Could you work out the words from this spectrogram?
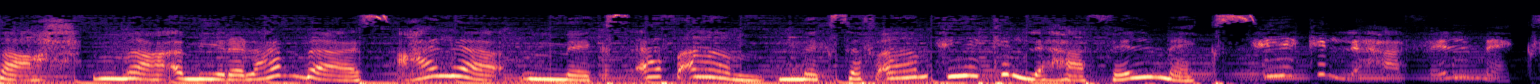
صح مع أميرة العباس على Mix FM. Mix FM هي كلها في ال mix. هي كلها في الميكس.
